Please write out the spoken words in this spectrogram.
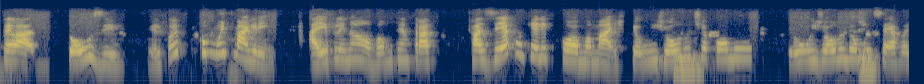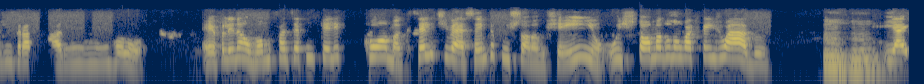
sei lá, 12, ele foi, ficou muito magrinho. Aí eu falei, não, vamos tentar fazer com que ele coma mais, porque o enjoo não tinha como, o enjoo não deu muito certo a gente tratar, não, não rolou. Aí eu falei, não, vamos fazer com que ele coma, que se ele tiver sempre com o estômago cheinho, o estômago não vai ficar enjoado. Uhum. E aí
